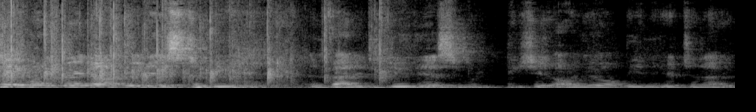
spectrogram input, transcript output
tell you what a great honor it is to be invited to do this, we appreciate all you all being here tonight.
